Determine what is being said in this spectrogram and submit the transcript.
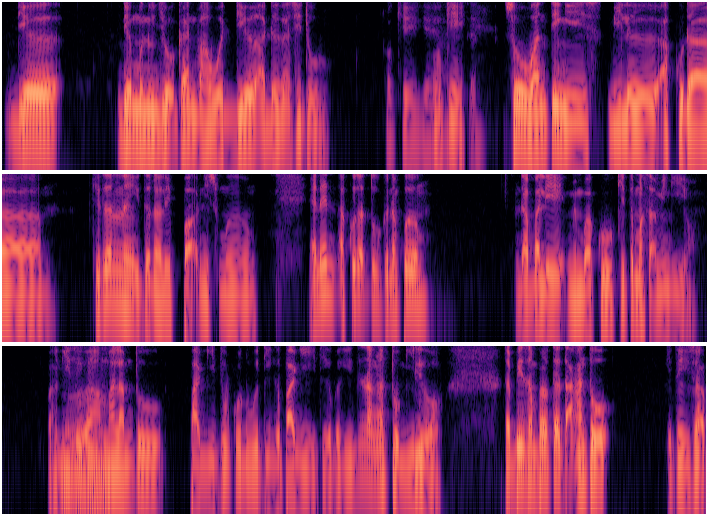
dia dia menunjukkan bahawa dia ada kat situ Okay, okay. Okay. understand. so one thing is bila aku dah kita dah kita dah lepak ni semua. And then aku tak tahu kenapa dah balik member aku kita masak Maggi tau pagi tu Hmm. uh, malam tu pagi tu pukul 2 3 pagi 3 pagi. Kita nak ngantuk gila tau tapi sampai hotel tak ngantuk. Kita hisap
